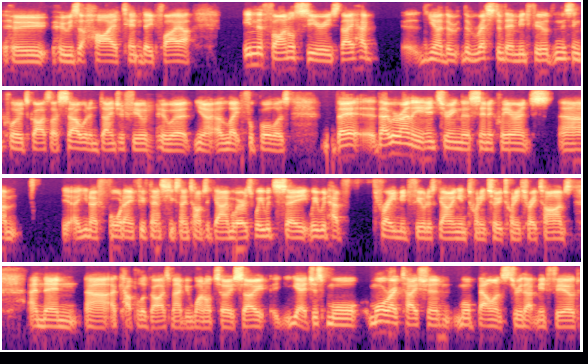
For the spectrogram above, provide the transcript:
who who is a high attendee player. In the final series, they had you know the the rest of their midfield, and this includes guys like Selwood and Dangerfield, who are you know elite footballers. They they were only entering the centre clearance, um, you know, 14, 15, 16 times a game, whereas we would see we would have three midfielders going in 22, 23 times, and then uh, a couple of guys, maybe one or two. So yeah, just more more rotation, more balance through that midfield.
